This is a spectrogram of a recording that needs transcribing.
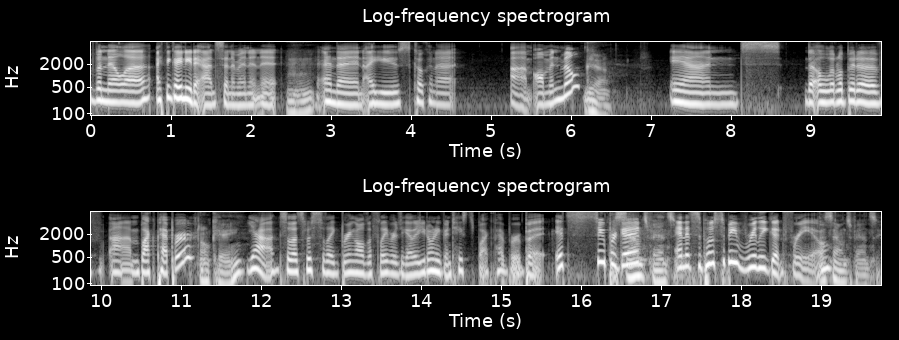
vanilla. I think I need to add cinnamon in it, Mhm. and then I use coconut um, almond milk Yeah. and the, a little bit of um, black pepper. Okay. Yeah, so that's supposed to like bring all the flavor together. You don't even taste black pepper, but it's super That good. Sounds fancy. and it's supposed to be really good for you. that sounds fancy.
